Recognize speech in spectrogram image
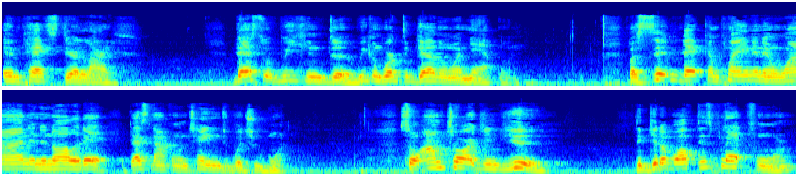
impacts their life. That's what we can do. We can work together on that one. But sitting back complaining and whining and all of that, that's not going to change what you want. So I'm charging you to get up off this platform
